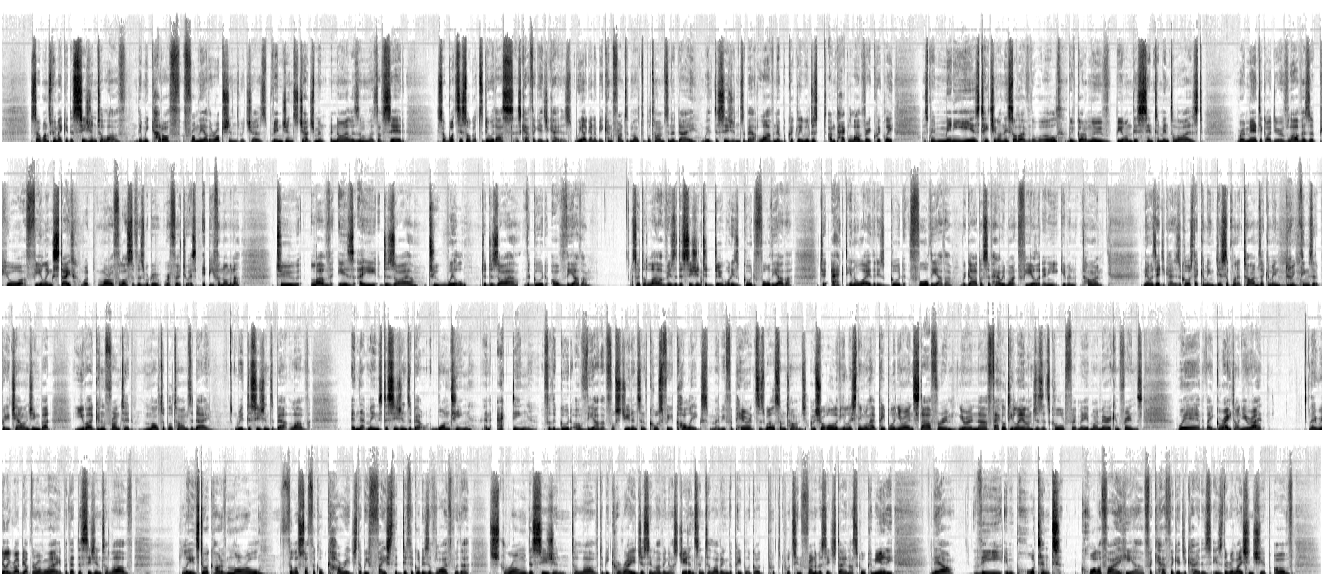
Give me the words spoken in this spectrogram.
So once we make a decision to love, then we cut off from the other options, which is vengeance, judgment, and nihilism, as I've said. So, what's this all got to do with us as Catholic educators? We are going to be confronted multiple times in a day with decisions about love. Now, but quickly, we'll just unpack love very quickly. I spent many years teaching on this all over the world. We've got to move beyond this sentimentalized romantic idea of love as a pure feeling state, what moral philosophers would re- refer to as epiphenomena, to love is a desire to will, to desire the good of the other. So, to love is a decision to do what is good for the other, to act in a way that is good for the other, regardless of how we might feel at any given time. Now, as educators, of course, that can mean discipline at times, that can mean doing things that are pretty challenging, but you are confronted multiple times a day with decisions about love. And that means decisions about wanting and acting for the good of the other, for students and, of course, for your colleagues, maybe for parents as well sometimes. I'm sure all of you listening will have people in your own staff room, your own uh, faculty lounge, as it's called for many of my American friends, where they grate on you, right? They really rub you up the wrong way. But that decision to love leads to a kind of moral, philosophical courage that we face the difficulties of life with a strong decision to love, to be courageous in loving our students and to loving the people that God put, puts in front of us each day in our school community. Now, the important qualifier here for Catholic educators is the relationship of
